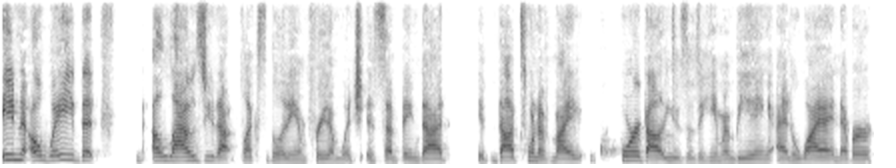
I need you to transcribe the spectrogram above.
in a way that allows you that flexibility and freedom, which is something that that's one of my core values as a human being and why I never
